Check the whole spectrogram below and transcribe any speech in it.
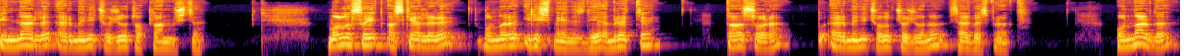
binlerle Ermeni çocuğu toplanmıştı. Molla Said askerlere bunlara ilişmeyiniz diye emretti. Daha sonra bu Ermeni çoluk çocuğunu serbest bıraktı. Onlar da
